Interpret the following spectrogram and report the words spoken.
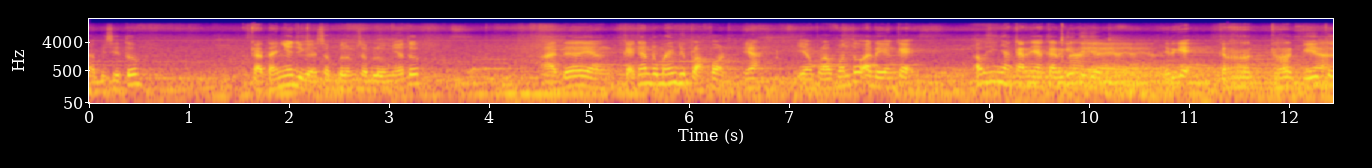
Habis itu katanya juga sebelum-sebelumnya tuh ada yang kayak kan rumahnya di plafon. Ya. Yang plafon tuh ada yang kayak apa sih nyakar-nyakar gitu Nah, iya, jadi. iya, iya, iya. Jadi kayak gerek-gerek Ya, gitu.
